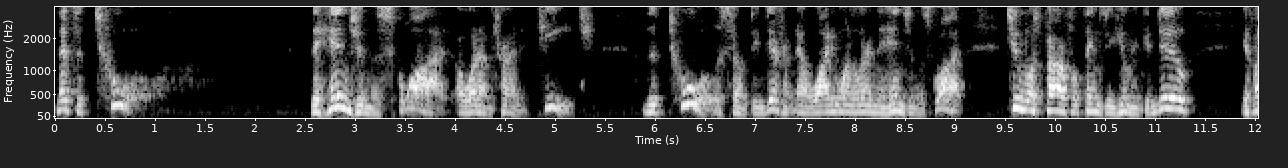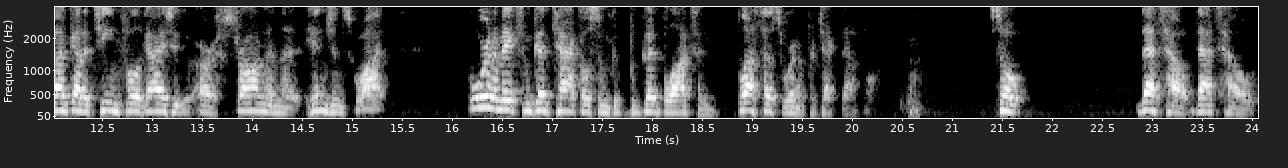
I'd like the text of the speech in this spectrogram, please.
that's a tool. The hinge and the squat are what I'm trying to teach. The tool is something different. Now, why do you want to learn the hinge and the squat? Two most powerful things a human can do. If I've got a team full of guys who are strong in the hinge and squat, we're going to make some good tackles, some good blocks, and bless us, we're going to protect that ball. So that's how that's how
